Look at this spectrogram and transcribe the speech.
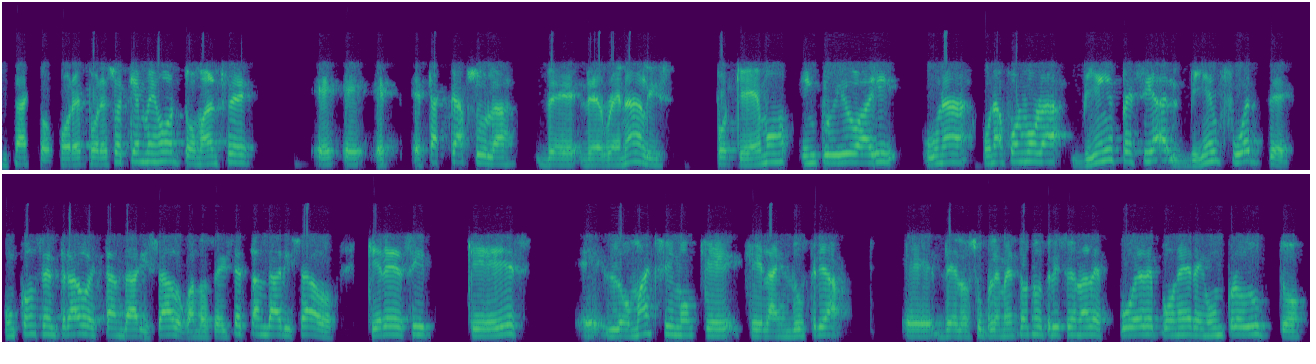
exacto. Por, por, eso es que es mejor tomarse eh, eh, eh, estas cápsulas de, de Renalis porque hemos incluido ahí una, una fórmula bien especial, bien fuerte, un concentrado estandarizado. Cuando se dice estandarizado, quiere decir que es eh, lo máximo que, que la industria eh, de los suplementos nutricionales puede poner en un producto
